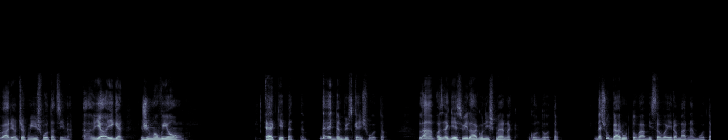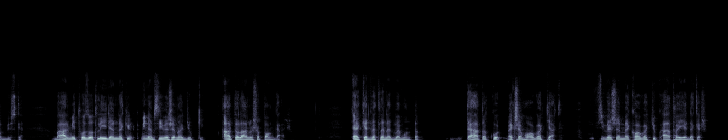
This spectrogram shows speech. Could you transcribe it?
Várjon csak, mi is volt a címe. Ja, igen, Jumovion. Elképettem, de egyben büszke is voltam. Lám, az egész világon ismernek, gondoltam. De Sugár úr további szavaira már nem voltam büszke. Bármit hozott légyen nekünk, mi nem szívesen adjuk ki. Általános a pangás. Elkedvetlenedve mondtam. Tehát akkor meg sem hallgatják? Szívesen meghallgatjuk, át, ha érdekes.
